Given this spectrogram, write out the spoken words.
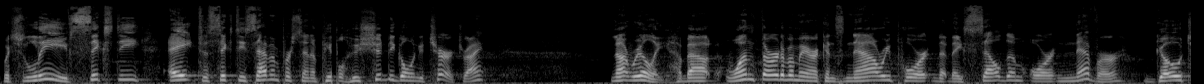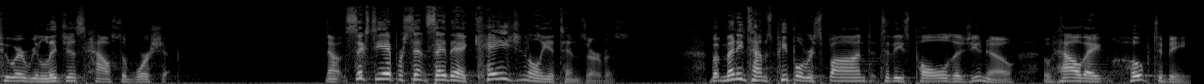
which leaves 68 to 67% of people who should be going to church, right? Not really. About one third of Americans now report that they seldom or never go to a religious house of worship. Now, 68% say they occasionally attend service, but many times people respond to these polls, as you know, of how they hope to be.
